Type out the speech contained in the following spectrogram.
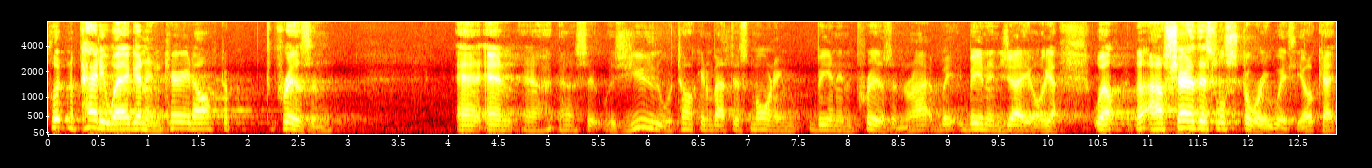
put in a paddy wagon and carried off to, to prison. And, and uh, it was you that were talking about this morning being in prison, right? Be, being in jail. Yeah. Well, I'll share this little story with you, okay?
